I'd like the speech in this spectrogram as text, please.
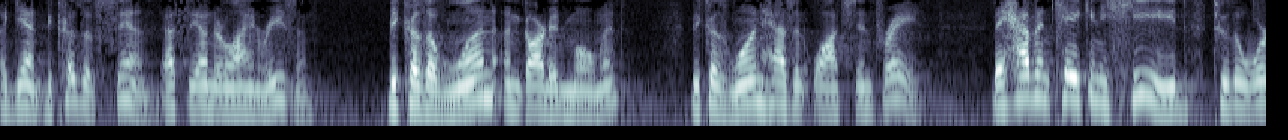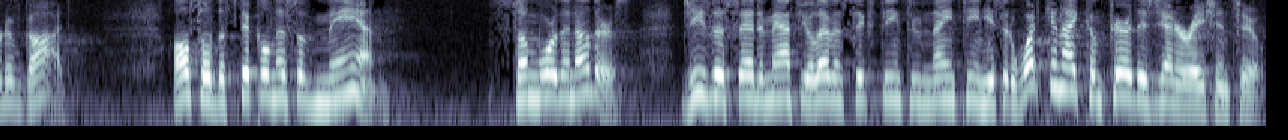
again, because of sin. That's the underlying reason. Because of one unguarded moment, because one hasn't watched and prayed. They haven't taken heed to the Word of God. Also, the fickleness of man, some more than others. Jesus said in Matthew 11, 16 through 19, He said, What can I compare this generation to?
